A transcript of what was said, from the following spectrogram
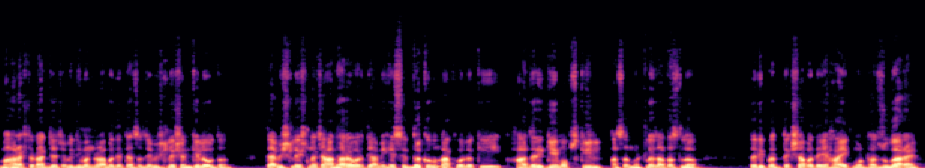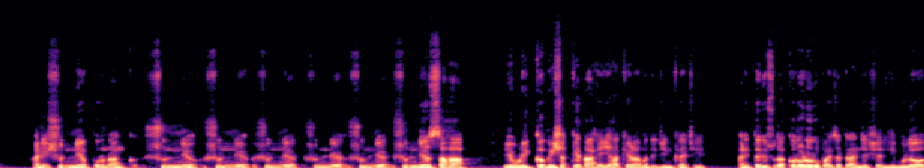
महाराष्ट्र राज्याच्या विधिमंडळामध्ये त्याचं जे विश्लेषण केलं होतं त्या विश्लेषणाच्या आधारावरती आम्ही हे सिद्ध करून दाखवलं की हा जरी गेम ऑफ स्किल असं म्हटलं जात असलं तरी प्रत्यक्षामध्ये हा एक मोठा जुगार आहे आणि शून्य पूर्णांक शून्य शून्य शून्य शून्य शून्य शून्य सहा एवढी कमी शक्यता आहे ह्या खेळामध्ये जिंकण्याची. आणि तरी सुद्धा करोडो रुपयाचं ट्रान्झॅक्शन ही मुलं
